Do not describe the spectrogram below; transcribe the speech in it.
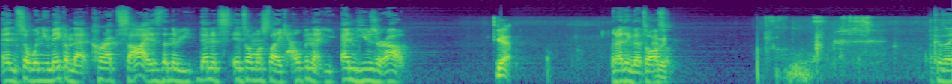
And so when you make them that correct size, then they're then it's it's almost like helping that end user out, Yeah, and I think that's I would- awesome. Because I,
